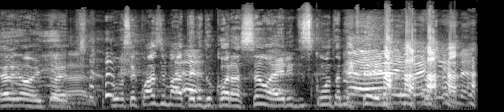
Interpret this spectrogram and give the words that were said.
É, não, então, é, você quase mata ele do coração, aí ele desconta no É, treino. imagina.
